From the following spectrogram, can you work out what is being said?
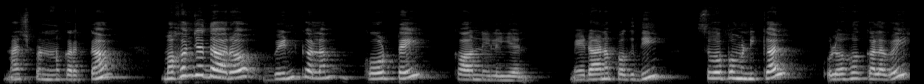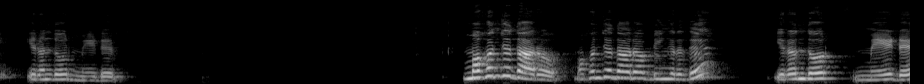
மேட்ச் பண்ணணும் கரெக்டாக மொஹஞ்சதாரோ வெண்கலம் கோட்டை கார்நிலையன். மேடான பகுதி சிவப்பு மணிக்கல் உலோகக்கலவை இறந்தோர் மேடு. மொகஞ்சதாரோ மொகஞ்சதாரோ அப்படிங்கிறது இறந்தோர் மேடு.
